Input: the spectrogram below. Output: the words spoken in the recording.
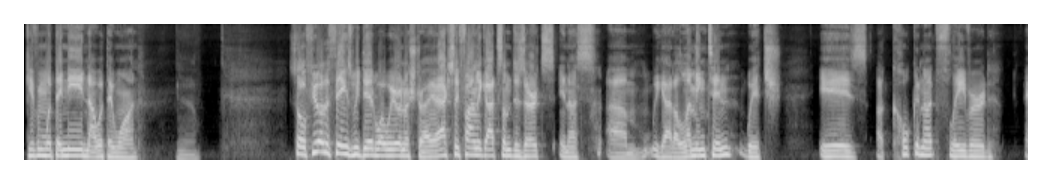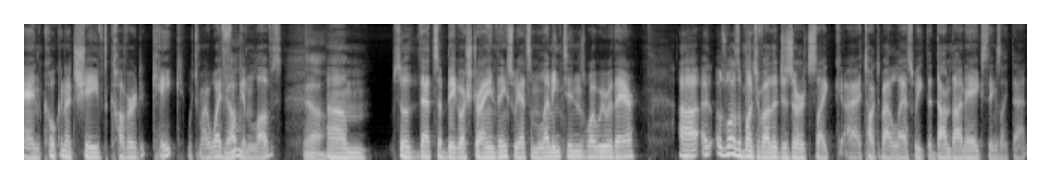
Give them what they need, not what they want. Yeah. So a few other things we did while we were in Australia. I actually finally got some desserts in us. Um, we got a Lamington, which is a coconut flavored and coconut shaved covered cake, which my wife fucking loves. Yeah. So that's a big Australian thing. So we had some Lamingtons while we were there, uh, as well as a bunch of other desserts. Like I talked about it last week, the Don Don eggs, things like that.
